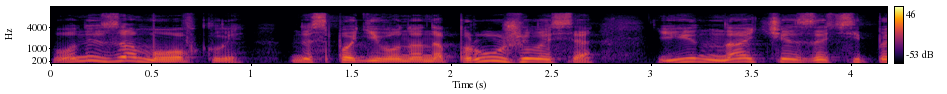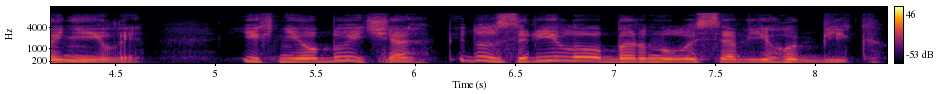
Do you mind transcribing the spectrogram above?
вони замовкли, несподівано напружилися і наче заціпеніли. Їхні обличчя підозріло обернулися в його бік.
